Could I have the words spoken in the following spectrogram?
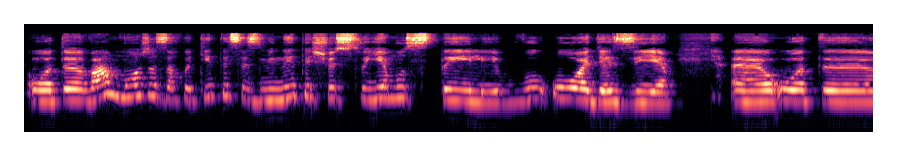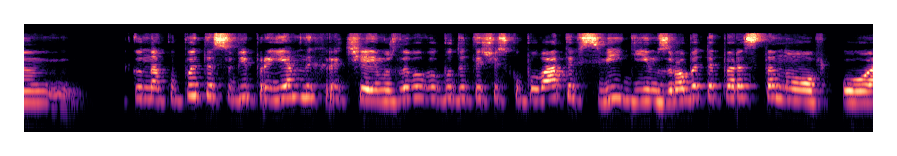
От Вам може захотітися змінити щось в своєму стилі, в одязі. Е, от накупити собі приємних речей, можливо, ви будете щось купувати в свій дім, зробите перестановку.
